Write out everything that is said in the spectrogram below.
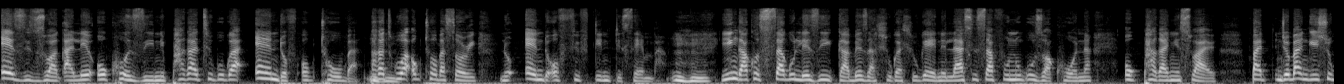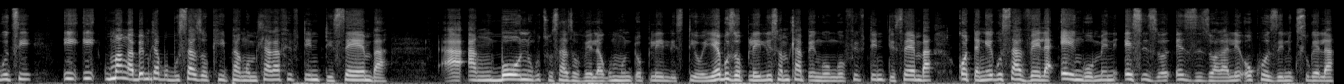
ezizwakale okhozini phakathi kuka end of October? Phakathi kuka October sorry no end of 15 December. Yingakho sisakulezi igaba ezahlukahlukene la sisafuna ukuzwa khona okuphakanyiswayo. But njoba ngisho ukuthi i- i- uma ngabe mhlawumbe ubusazokhipha ngomhla ka 15 December a- angiboni ukuthi usazovela kumuntu oplaylistiwe yebo uzoplayliswa mhlawumbe ngo ngo 15 December kodwa ngeke usavela engomeni esizwa ezizwakale okhozini kusukela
